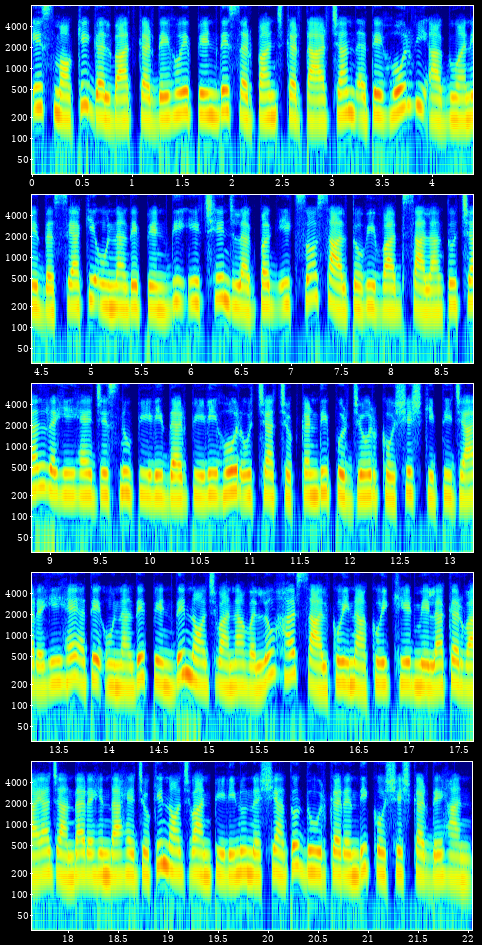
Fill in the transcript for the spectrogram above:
ਇਸ ਮੌਕੇ ਗੱਲਬਾਤ ਕਰਦੇ ਹੋਏ ਪਿੰਡ ਦੇ ਸਰਪੰਚ ਕਰਤਾਰ ਚੰਦ ਅਤੇ ਹੋਰ ਵੀ ਆਗੂਆਂ ਨੇ ਦੱਸਿਆ ਕਿ ਉਹਨਾਂ ਦੇ ਪਿੰਡ ਦੀ ਇਹ ਛਿੰਝ ਲਗਭਗ 100 ਸਾਲ ਤੋਂ ਵੀ ਵੱਧ ਸਾਲਾਂ ਤੋਂ ਚੱਲ ਰਹੀ ਹੈ, ਜਿਸ ਨੂੰ ਪੀੜੀ ਦਰ ਪੀੜੀ ਹੋਰ ਉੱਚਾ ਚੁੱਕਣ ਦੀ ਪੁਰਜੋਰ ਕੋਸ਼ਿਸ਼ ਕੀਤੀ ਜਾ ਰਹੀ ਹੈ ਅਤੇ ਉਹਨਾਂ ਦੇ ਪਿੰਡ ਦੇ ਨੌਜਵਾਨਾਂ ਵੱਲੋਂ ਹਰ ਸਾਲ ਕੋਈ ਨਾ ਕੋਈ ਖੇਡ ਮੇਲਾ ਕਰਵਾਇਆ ਜਾਂਦਾ ਰਹਿੰਦਾ ਹੈ, ਜੋ ਕਿ ਨੌਜਵਾਨ ਪੀੜ੍ਹੀ ਨੂੰ ਨਸ਼ਿਆਂ ਤੋਂ ਦੂਰ ਕਰਨ ਦੀ ਕੋਸ਼ਿਸ਼ ਕਰਦੇ ਹਨ।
